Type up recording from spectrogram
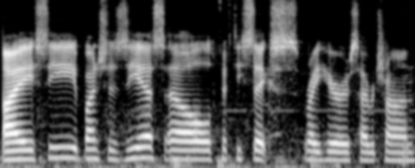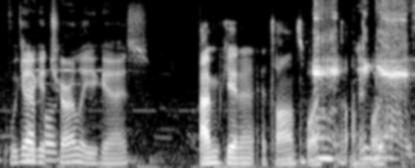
I see a bunch of ZSL 56 right here, Cybertron. We gotta Careful. get Charlie, you guys. I'm getting it. It's on its way. It's on its way.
